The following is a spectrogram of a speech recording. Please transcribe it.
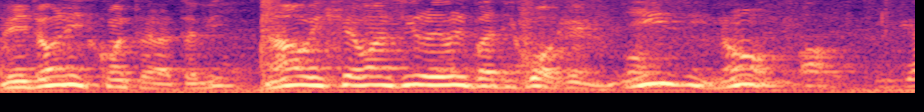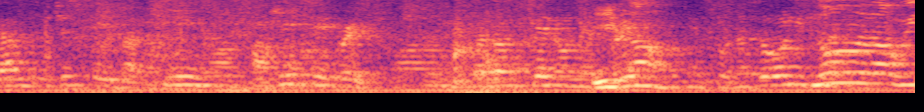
We don't need counter attack. Now we have 1 0, everybody go again. Easy, no. If you have to just stay back. In case we break. Because I'm scared on the If- break. we can score. That's the only No, no, no. We,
